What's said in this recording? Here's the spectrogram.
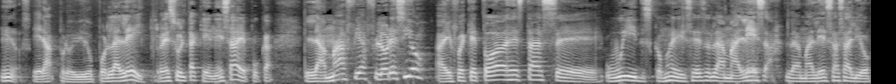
Unidos. Era prohibido por la ley. Resulta que en esa época la mafia floreció. Ahí fue que todas estas eh, weeds, ¿cómo se dice eso? La maleza. La maleza salió.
